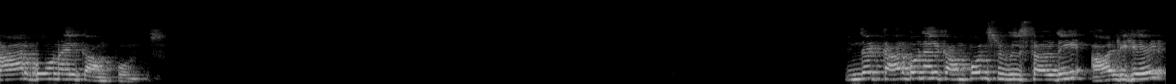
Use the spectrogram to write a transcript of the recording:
carbonyl compounds. In that carbonyl compounds we will study aldehyde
